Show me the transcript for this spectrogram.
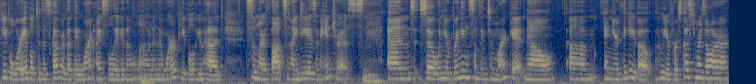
people were able to discover that they weren't isolated and alone, Mhm. and there were people who had similar thoughts and ideas and interests. Mhm. And so when you're bringing something to market now, um, and you're thinking about who your first customers are,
